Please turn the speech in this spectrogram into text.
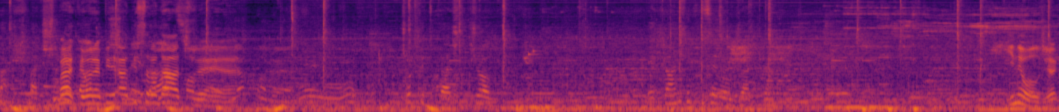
Bak bak şuraya Bak da- öyle bir, şuraya bir da sıra daha at şuraya ya. Yapma be. Çok kötü kaçtı çok. Ekran çok güzel olacaktı. Yine olacak.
